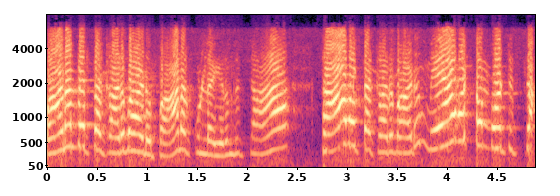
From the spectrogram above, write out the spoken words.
பணம் பெத்த கருவாடு பானைக்குள்ள இருந்துச்சா? சாவட்ட கருவாடு மேவட்டம் போட்டுச்சா?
